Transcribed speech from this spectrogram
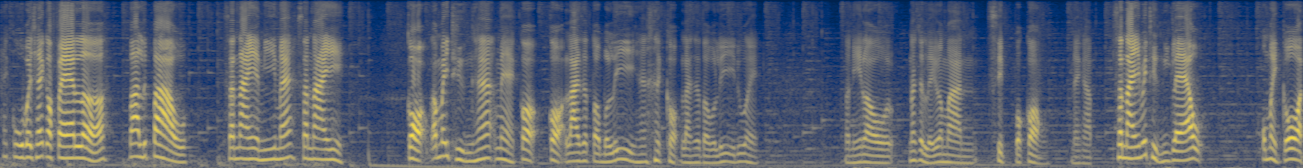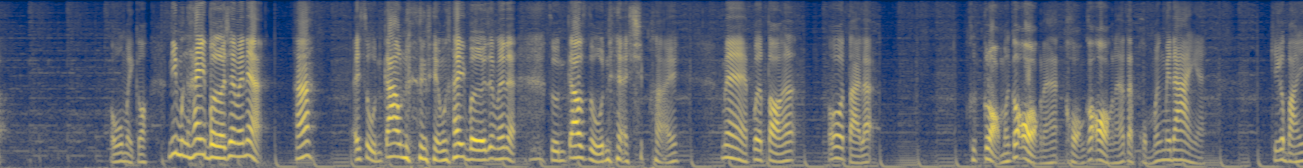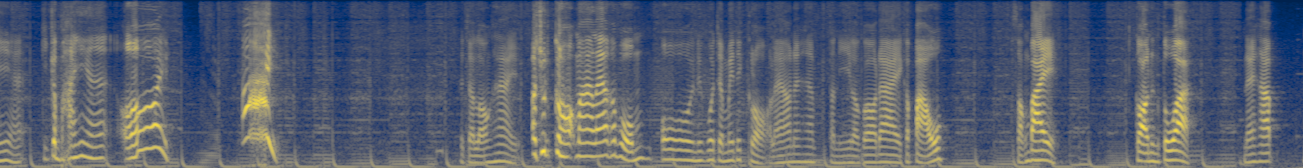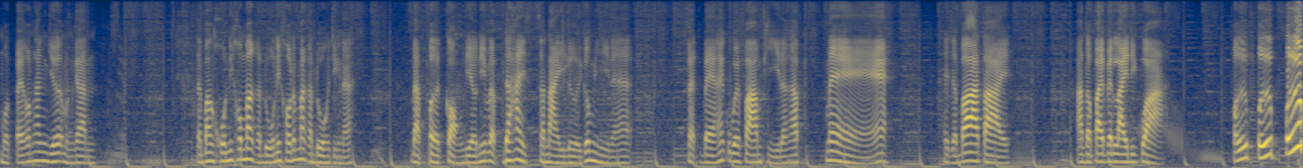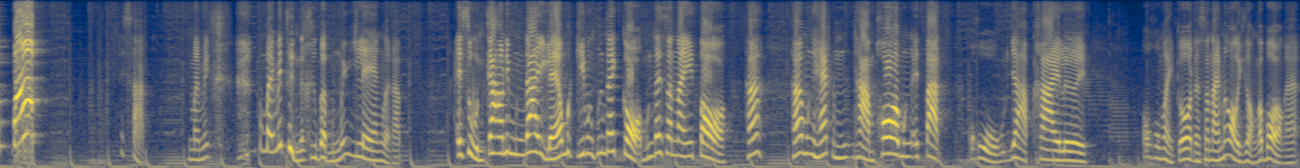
ให้กูไปใช้กับแฟนเหรอบ้าหรือเปล่าสไนอะมีไหมสไนเกาะก็ไม่ถึงฮะแหมเกาะเกาะลายสตรอเบอรี่ฮะเกาะลายสตรอเบอรี่ด้วย ตอนนี้เราน่าจะเหลือประมาณ 10กว่ากล่องนะครับสไนไม่ถึงอีกแล้ว โอ้ my god โอ้ my god นี่มึงให้เบอร์ใช่ไหมเนี่ยฮะไอศูนย์เก้าหนึ่งเนี่ยมึงให้เบอร์ใช่ไหมเนี่ยศูนย์เก้าศูนย์เนี่ยชิบหายแม่เปิดต่อฮะโอ้ตายละคือกรอบมันก็ออกนะฮะของก็ออกนะฮะแต่ผมม่งไม่ได้ไงกิกะไบต์ฮะกิกะไบต์ฮะโอ้ยอ้ยจะร้องไห้เอาชุดเกราะมาแล้วครับผม โอ้ยนึกว่าจะไม่ได้เกราะแล้วนะครับ ตอนนี้เราก็ได้กระเป๋าสองใบ กราะหนึ่งตัวนะครับ หมดไปค่อนข้างเยอะเหมือนกัน แต่บางคนที่เขามากกับดวงนี่เขาได้มากกับดวงจริงนะ แบบเปิดกล่องเดียวนี่แบบได้สไนเลยก็มีนะฮะ แฟดแบงให้กูไปฟาร์มผีแล้วครับ แหมอยากจะบ้าตาย อันต่อไปเป็นไรดีกว่า ปึ๊บปึ๊บปึ๊บปึ๊บไอสัตว์ทำไมไม่ทำไมไม่ถึงก็คือแบบมึงไม่มีแรงเหรอครับ ไอศูนย์เก้านี่มึงได้อีกแล้ว เมื่อกี้มึงเพิ่งได้เกาะ มึงได้สไนต่อ ฮะ ฮะมึงแฮกถามพ่อมึงไอตัดโอ้โหหยาบคายเลย โอ้โหไม่ก็แต่สไนไม่ออกอีกสองก็บอกฮะ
